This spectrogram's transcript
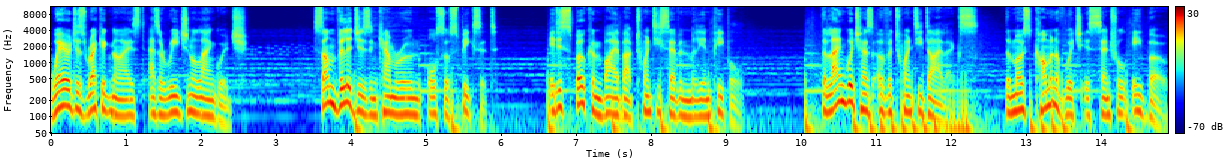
where it is recognized as a regional language. Some villages in Cameroon also speaks it. It is spoken by about 27 million people. The language has over 20 dialects, the most common of which is Central Igbo.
